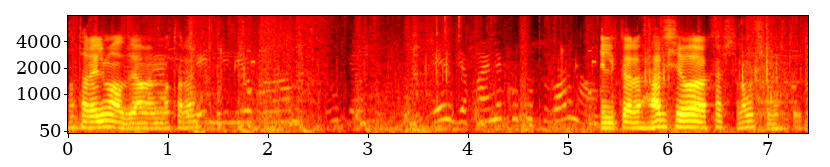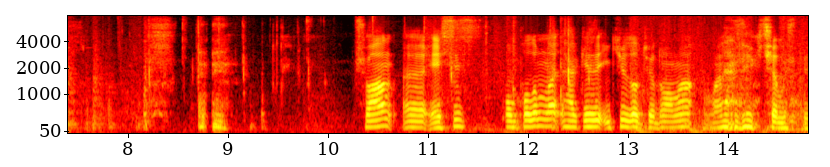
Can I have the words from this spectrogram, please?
Materyalimi alacağım ben materyal. Ya. El cephane kutusu var mı abi? Ellikler her şey var arkadaşlar ama istiyoruz. Şu an e, eşsiz pompalımla herkese 200 atıyordum ama maalesef çalıştı.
